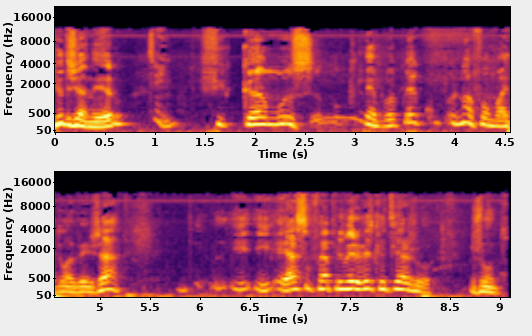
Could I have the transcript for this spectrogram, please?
Rio de Janeiro. Sim. Ficamos, não me lembro, porque nós fomos mais de uma vez já. E, e essa foi a primeira vez que a gente viajou junto.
